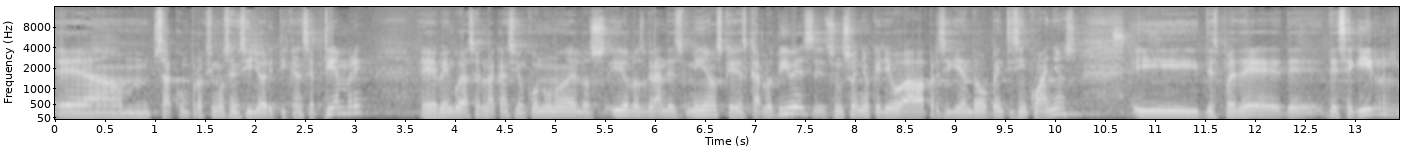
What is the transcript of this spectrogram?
Eh, saco un próximo sencillo ahorita en septiembre. Eh, vengo a hacer una canción con uno de los ídolos grandes míos, que es Carlos Vives. Es un sueño que llevaba persiguiendo 25 años. Y después de, de, seguir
